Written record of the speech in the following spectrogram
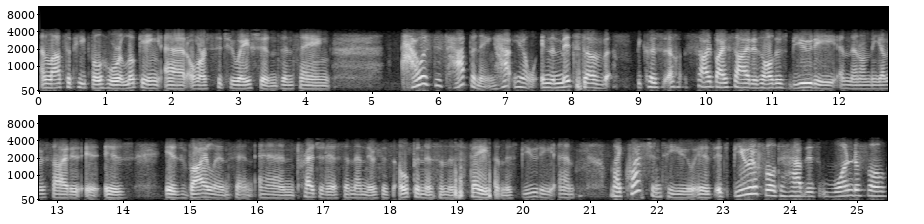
and lots of people who are looking at our situations and saying how is this happening how you know in the midst of because uh, side by side is all this beauty, and then on the other side is is violence and and prejudice, and then there's this openness and this faith and this beauty. And my question to you is: It's beautiful to have this wonderful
